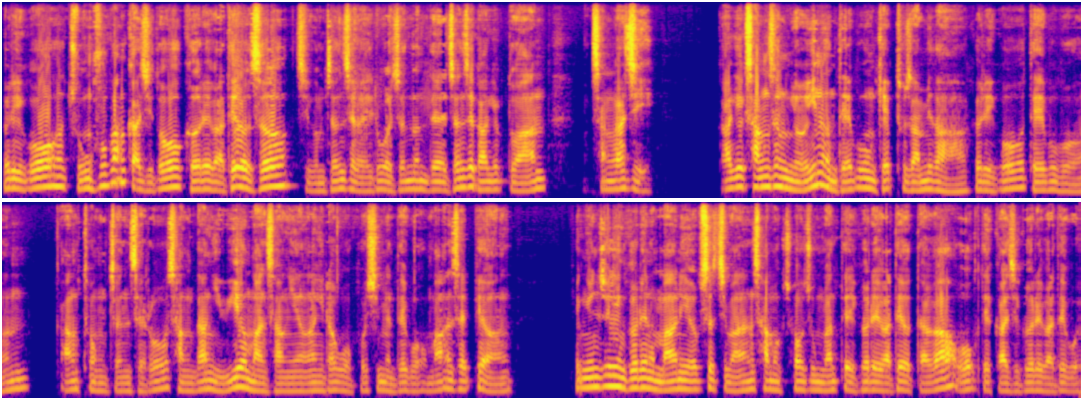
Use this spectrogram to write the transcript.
그리고 중후반까지도 거래가 되어서 지금 전세가 이루어졌는데 전세 가격 또한 마찬가지 가격 상승 요인은 대부분 갭 투자입니다. 그리고 대부분 깡통 전세로 상당히 위험한 상황이라고 보시면 되고 43평 평균적인 거래는 많이 없었지만 3억 초중반대 거래가 되었다가 5억대까지 거래가 되고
